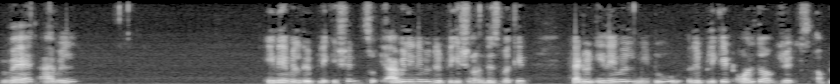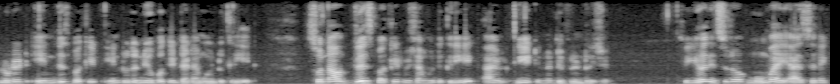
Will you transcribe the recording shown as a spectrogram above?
where I will enable replication. So I will enable replication on this bucket. That will enable me to replicate all the objects uploaded in this bucket into the new bucket that I'm going to create. So now this bucket which I'm going to create I will create in a different region. So here instead of Mumbai I'll select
